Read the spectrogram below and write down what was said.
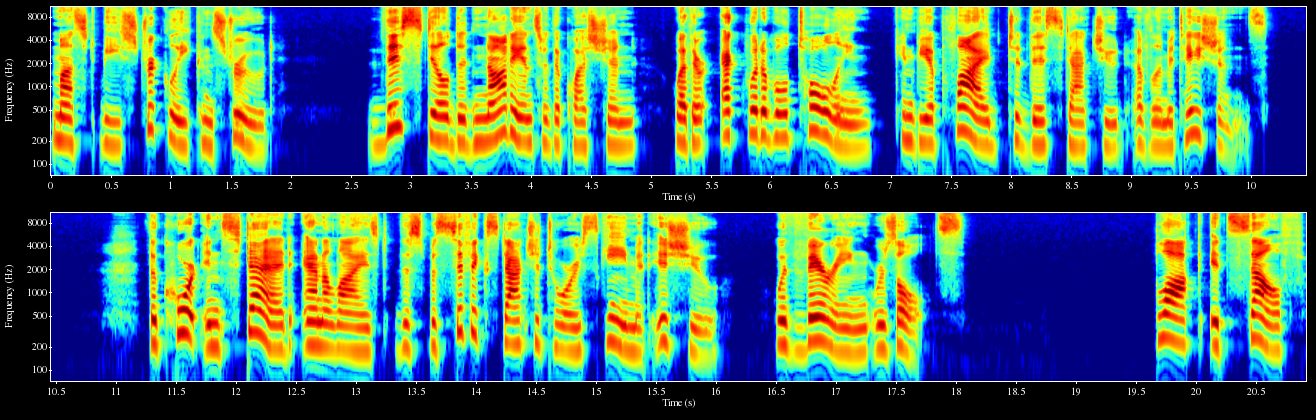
must be strictly construed, this still did not answer the question whether equitable tolling can be applied to this statute of limitations. The court instead analyzed the specific statutory scheme at issue with varying results. Block itself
